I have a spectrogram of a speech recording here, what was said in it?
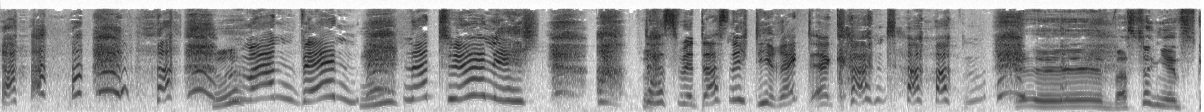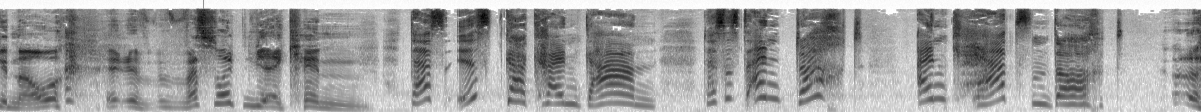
Mann, Ben, hm? natürlich. Dass wir das nicht direkt erkannt haben. Äh, was denn jetzt genau? Äh, äh, was sollten wir erkennen? Das ist gar kein Garn. Das ist ein Docht. Ein Kerzendocht. Äh,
